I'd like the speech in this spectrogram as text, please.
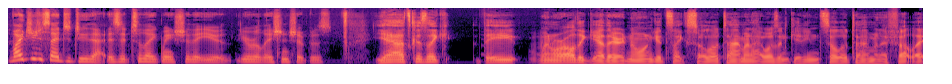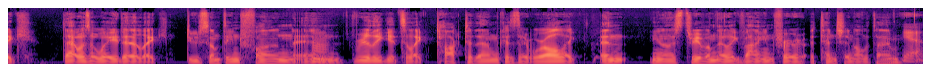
Why'd you decide to do that? Is it to like make sure that you your relationship is Yeah, it's because like they when we're all together, no one gets like solo time, and I wasn't getting solo time, and I felt like that was a way to like do something fun and really get to like talk to them because we're all like, and you know, there's three of them. They're like vying for attention all the time. Yeah.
